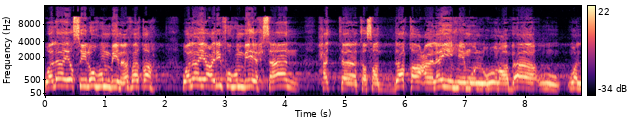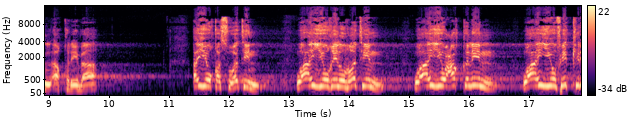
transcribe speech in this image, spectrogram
ولا يصلهم بنفقة ولا يعرفهم بإحسان حتى تصدق عليهم الغرباء والأقرباء. أي قسوة وأي غلظة وأي عقل وأي فكر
